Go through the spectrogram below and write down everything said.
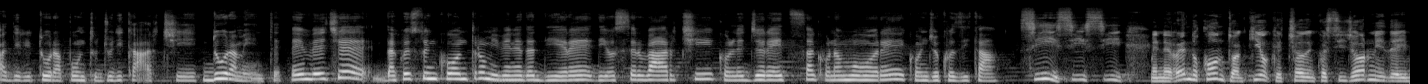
addirittura appunto giudicarci duramente. E invece da questo incontro mi viene da dire di osservarci con leggerezza, con amore e con giocosità. Sì, sì, sì, me ne rendo conto anch'io che ho in questi giorni dei,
